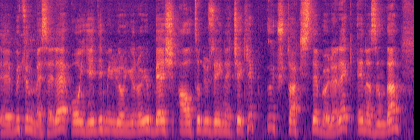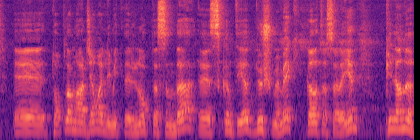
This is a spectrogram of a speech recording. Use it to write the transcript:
E, bütün mesele o 7 milyon euroyu 5-6 düzeyine çekip 3 taksite bölerek en azından e, toplam harcama limitleri noktasında sıkıntıya düşmemek Galatasaray'ın planı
